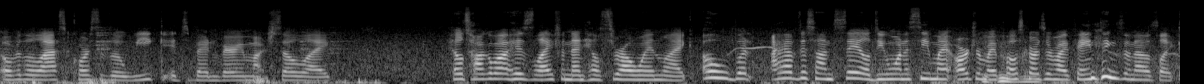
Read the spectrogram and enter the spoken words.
over the last course of the week it's been very much so like he'll talk about his life and then he'll throw in like oh but i have this on sale do you want to see my art or my postcards or my paintings and i was like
